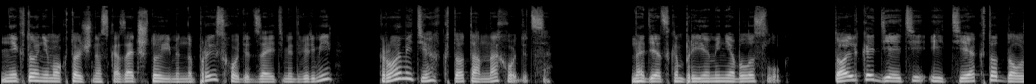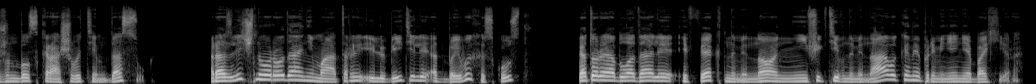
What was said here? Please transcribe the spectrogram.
Никто не мог точно сказать, что именно происходит за этими дверьми, кроме тех, кто там находится. На детском приеме не было слуг. Только дети и те, кто должен был скрашивать им досуг. Различного рода аниматоры и любители от боевых искусств, которые обладали эффектными, но неэффективными навыками применения бахира.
